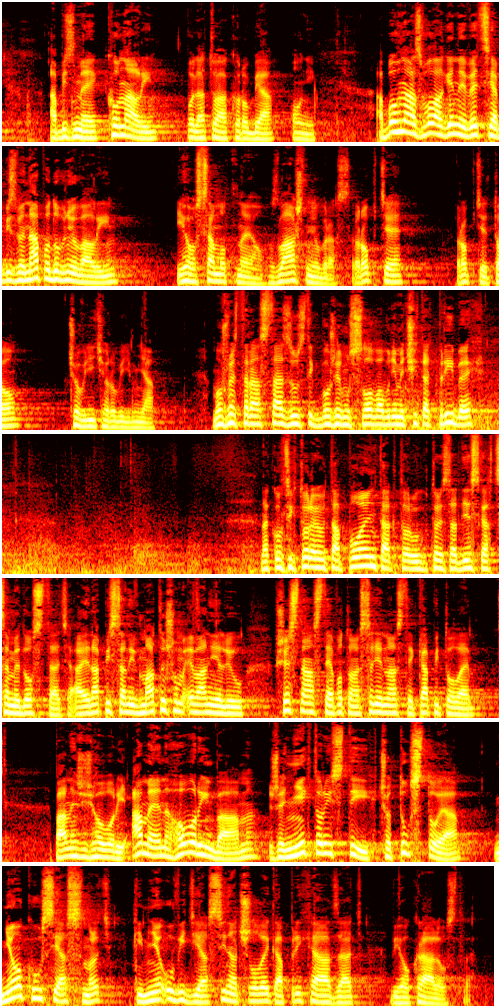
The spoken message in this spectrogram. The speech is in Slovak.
aby sme konali podľa toho, ako robia oni. A Boh nás volá k jednej veci, aby sme napodobňovali jeho samotného. Zvláštny obraz. Robte, robte to, čo vidíte robiť mňa. Môžeme teraz stať z ústy k Božiemu slovu a budeme čítať príbeh, na konci ktorého tá poenta, ktorú, ktoré sa dneska chceme dostať. A je napísaný v Matúšom evaníliu v 16. a potom v 17. kapitole. Pán Ježiš hovorí, Amen, hovorím vám, že niektorí z tých, čo tu stoja, neokúsia smrť, kým neuvidia syna človeka prichádzať v jeho kráľovstve.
